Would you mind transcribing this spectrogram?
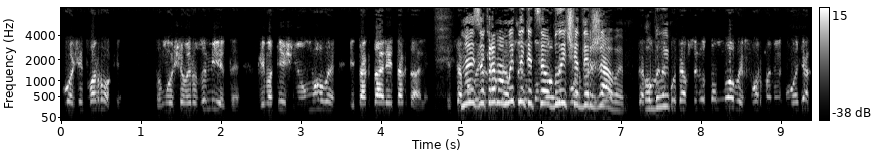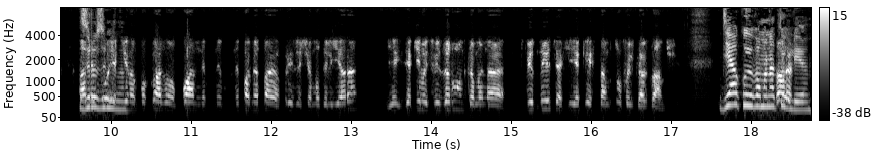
кожні два роки. Тому що ви розумієте, кліматичні умови і так далі, і так далі. І це Ну і зокрема, митники це обличчя держави. Це повинен Обли- бути абсолютно новий формений одяг, а не той, який нам показував пан, не, не, не пам'ятаю прізвища модельєра, з якимись візерунками на спідницях і яких там туфельках замші. Дякую вам, Анатолію.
